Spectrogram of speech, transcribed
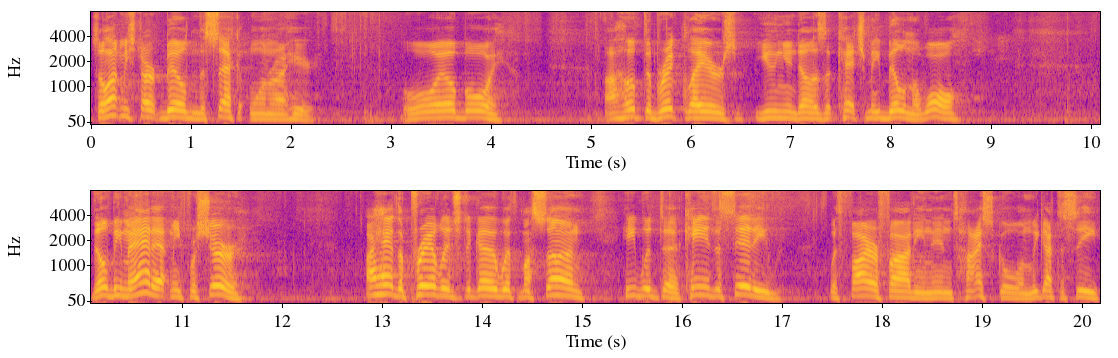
So let me start building the second one right here. Boy, oh boy. I hope the bricklayers union doesn't catch me building a wall. They'll be mad at me for sure. I had the privilege to go with my son. He went to Kansas City with firefighting in high school, and we got to see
